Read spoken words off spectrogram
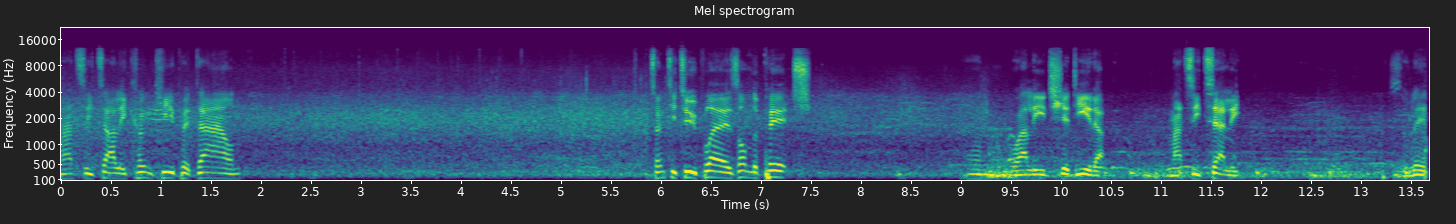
Mazzitelli couldn't keep it down. 22 players on the pitch. And Walid Cheddira, Mazzitelli, Soulé.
